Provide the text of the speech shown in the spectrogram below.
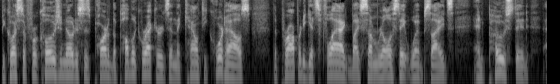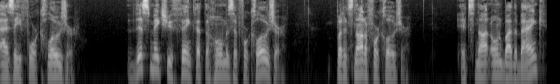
Because the foreclosure notice is part of the public records in the county courthouse, the property gets flagged by some real estate websites and posted as a foreclosure. This makes you think that the home is a foreclosure, but it's not a foreclosure. It's not owned by the bank.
